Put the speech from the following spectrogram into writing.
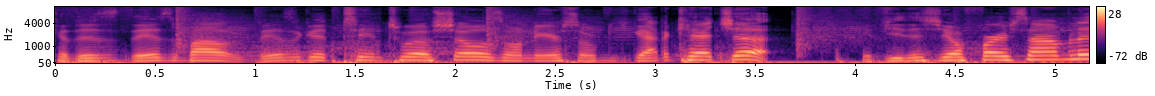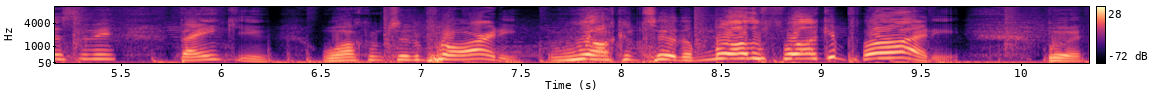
Cause there's there's about there's a good 10, 12 shows on there, so you gotta catch up. If you this is your first time listening, thank you. Welcome to the party. Welcome to the motherfucking party. But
